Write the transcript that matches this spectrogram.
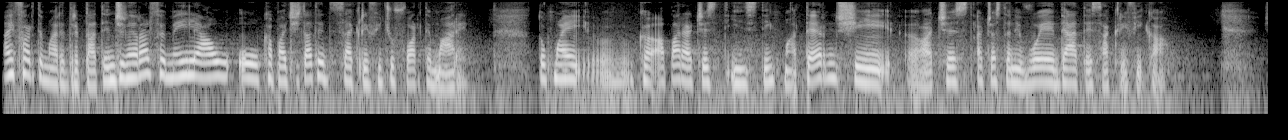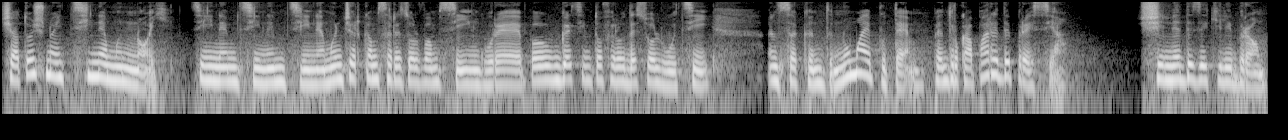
Ai foarte mare dreptate. În general, femeile au o capacitate de sacrificiu foarte mare. Tocmai uh, că apare acest instinct matern și uh, acest, această nevoie de a te sacrifica. Și atunci noi ținem în noi. Ținem, ținem, ținem, încercăm să rezolvăm singure, găsim tot felul de soluții. Însă când nu mai putem, pentru că apare depresia și ne dezechilibrăm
